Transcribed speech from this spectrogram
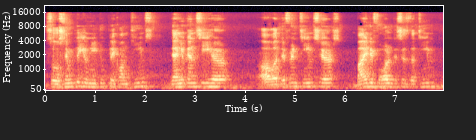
So simply you need to click on themes, then you can see here our different themes here. By default, this is the theme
